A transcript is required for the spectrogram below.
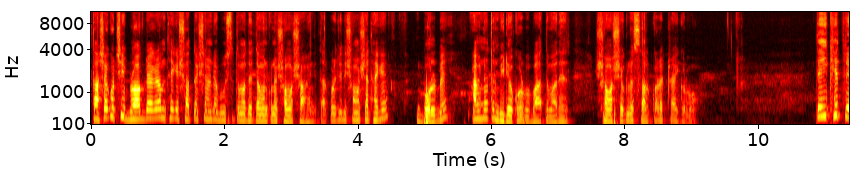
তো আশা করছি ব্লক ডায়াগ্রাম থেকে সত্যক শ্রেণীটা বুঝতে তোমাদের তেমন কোনো সমস্যা হয়নি। তারপরে যদি সমস্যা থাকে, বলবে। আমি নতুন ভিডিও করব বা তোমাদের সমস্যাগুলো সলভ করার ট্রাই করব। তো এই ক্ষেত্রে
